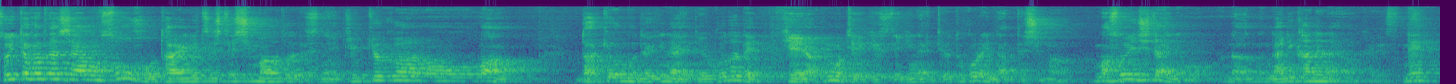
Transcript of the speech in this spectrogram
そういった形であの双方対立してしまうとですね結局あのまあ妥協もできないということで契約も締結できないというところになってしまう、まあ、そういう事態にもなりかねないわけですね。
